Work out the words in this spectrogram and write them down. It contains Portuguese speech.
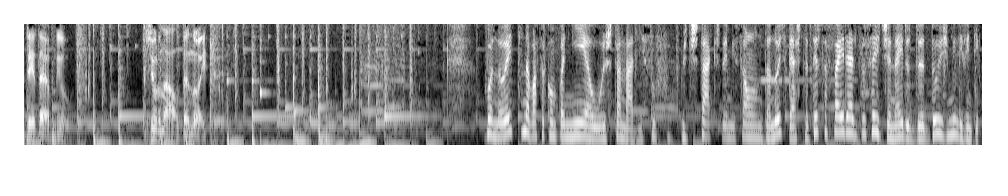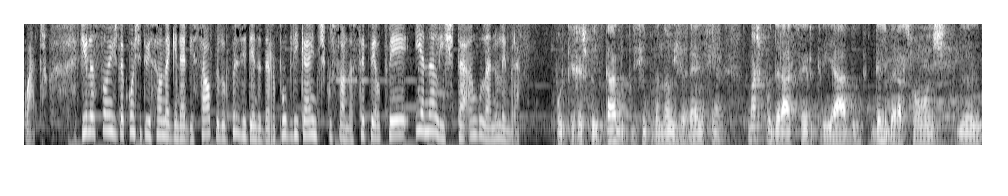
DW Jornal da Noite. Boa noite, na vossa companhia, o Standard Sufo. Os destaques da emissão da noite desta terça-feira, 16 de janeiro de 2024. Violações da Constituição na Guiné-Bissau pelo Presidente da República em discussão na CPLP e analista angolano lembra. Porque respeitando o princípio da não ingerência, mas poderá ser criado deliberações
